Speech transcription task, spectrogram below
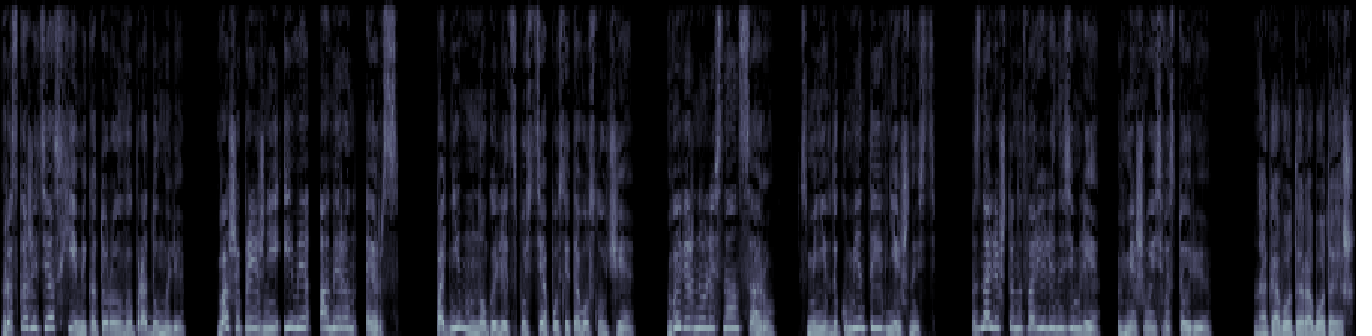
Расскажите о схеме, которую вы продумали. Ваше прежнее имя Амерон Эрс. Под ним много лет спустя после того случая вы вернулись на Ансару, сменив документы и внешность. Знали, что натворили на земле, вмешиваясь в историю. «На кого ты работаешь?»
